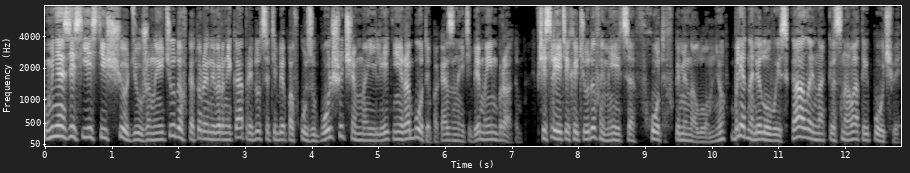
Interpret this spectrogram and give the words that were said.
У меня здесь есть еще дюжины этюдов, которые наверняка придутся тебе по вкусу больше, чем мои летние работы, показанные тебе моим братом. В числе этих этюдов имеется вход в каменоломню, бледно-лиловые скалы на красноватой почве,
